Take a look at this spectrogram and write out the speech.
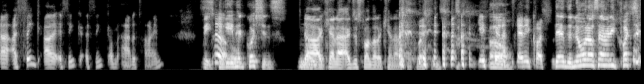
I think. I think. I think I'm out of time. Wait, so, the game had questions. No, no I can't. I just found out I can't ask questions. Gabe oh. can't ask any questions. Damn, did no one else have any questions?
